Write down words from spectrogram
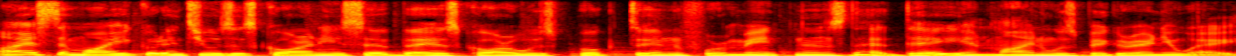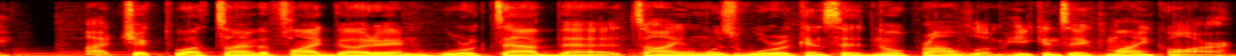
I asked him why he couldn't use his car and he said that his car was booked in for maintenance that day and mine was bigger anyway. I checked what time the flight got in, worked out that time was work and said no problem, he can take my car.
